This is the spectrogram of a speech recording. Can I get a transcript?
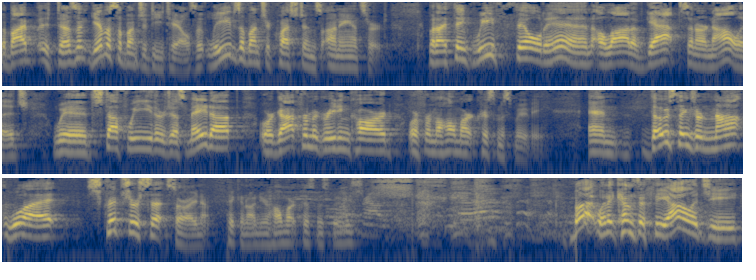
The Bible, it doesn't give us a bunch of details. It leaves a bunch of questions unanswered. But I think we've filled in a lot of gaps in our knowledge with stuff we either just made up or got from a greeting card or from a Hallmark Christmas movie. And those things are not what Scripture says. Sorry, not picking on your Hallmark Christmas movies. but when it comes to theology,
